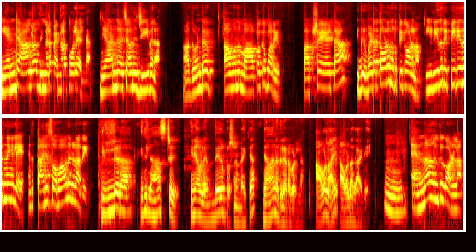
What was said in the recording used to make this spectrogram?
എന്റെ ആങ്ങളെ നിങ്ങളുടെ പെങ്ങളെ പോലെയല്ല. ഞാൻ എന്ന് വെച്ചാൽ അവന് ജീവനാ. അതുകൊണ്ട് അവൻ വന്ന് മാപ്പൊക്കെ പറയും. പക്ഷേ ഏട്ടാ ഇത് ഇവിടത്തോടെ നിർത്തിക്കൊള്ളണം. ഇനി ഇത് റിപ്പീറ്റ് ചെയ്തിട്ടുണ്ടെങ്കിലേ എന്റെ തനി സ്വഭാവം നിങ്ങൾ അറിയും. ഇല്ലടാ ഇത് ലാസ്റ്റ് ഇനി അവൾ എന്തേലും പ്രശ്നം ഉണ്ടാക്കിയ ഞാൻ അതിൽ ഇടപെടില്ല. അവളായി അവളുടെ കാര്യമായി ഉം എന്നാ നിങ്ങക്ക് കൊള്ളാം.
